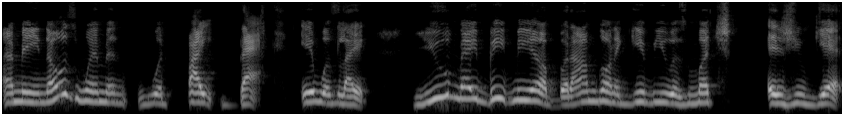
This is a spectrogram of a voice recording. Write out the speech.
I mean, those women would fight back. It was like, you may beat me up, but I'm going to give you as much as you get.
